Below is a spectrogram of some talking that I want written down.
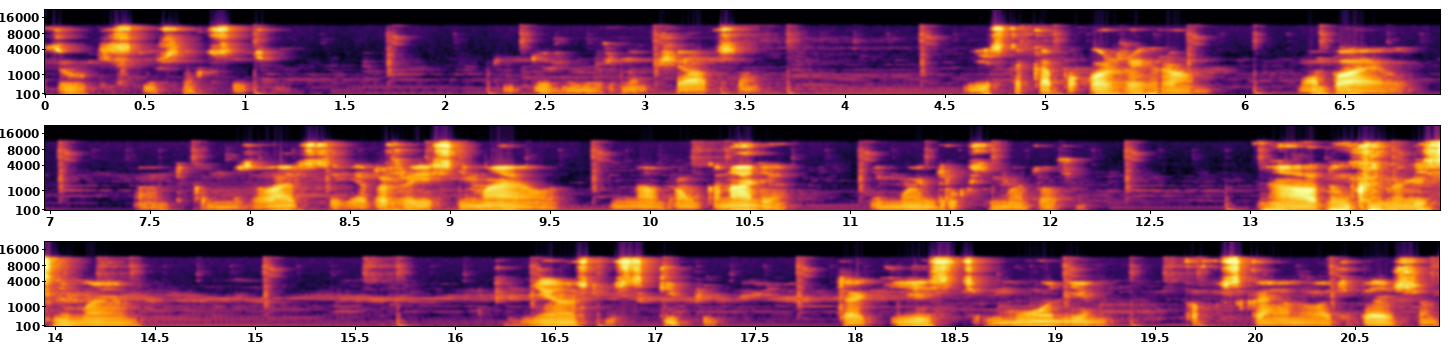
звуки слышно кстати. Тут даже нужно общаться. Есть такая похожая игра мобайл так называется. Я тоже я снимаю на другом канале и мой друг снимает тоже. На одном канале снимаем. Где нас скипи так есть моли. Пропускаем давайте дальше.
